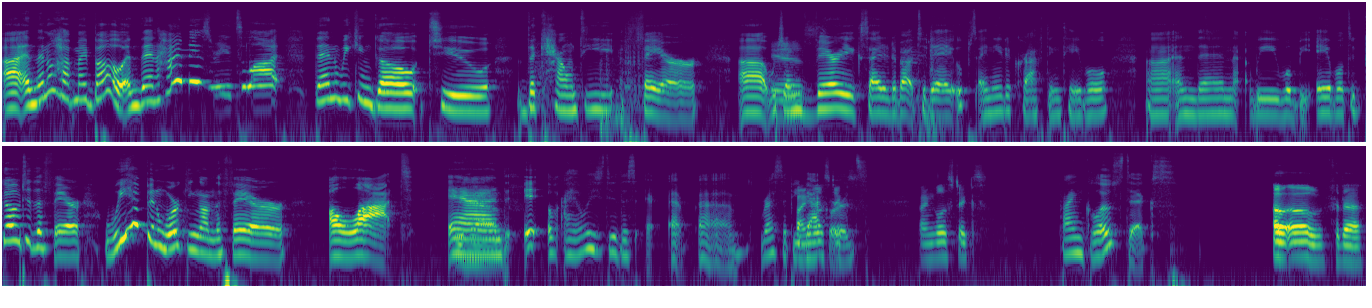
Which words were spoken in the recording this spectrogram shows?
uh, and then I'll have my bow. And then, hi, Miss Reed's lot. Then we can go to the county fair uh, which I'm very excited about today. Oops, I need a crafting table. Uh, and then we will be able to go to the fair. We have been working on the fair a lot. And it, oh, I always do this uh, uh, recipe backwards. Find glow sticks. Find glow sticks. Oh, oh, for the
